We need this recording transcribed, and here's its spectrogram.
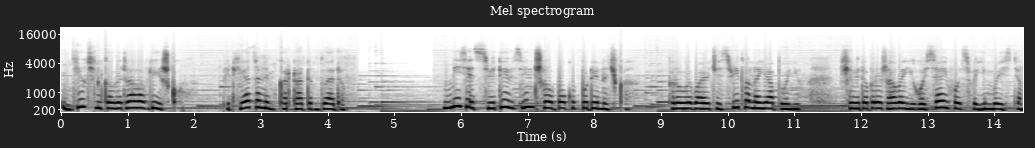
Дівчинка лежала в ліжку, підв'язаним картатим пледом. Місяць світив з іншого боку будиночка, проливаючи світло на яблуню, що відображала його сяйво своїм листям.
